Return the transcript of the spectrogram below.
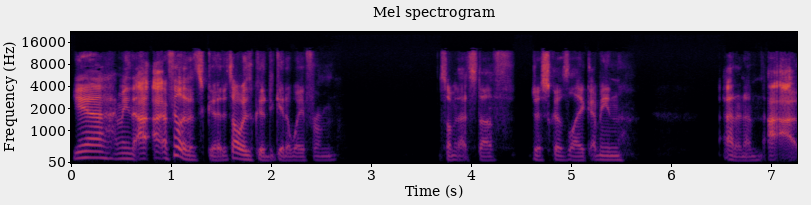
Yeah, I mean, I, I feel like that's good. It's always good to get away from some of that stuff, just because, like, I mean, I don't know. I,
